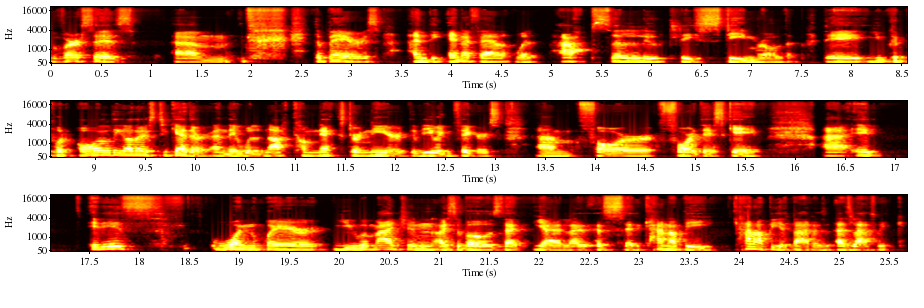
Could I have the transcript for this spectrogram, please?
versus um, the Bears, and the NFL will absolutely steamroll them. They, you could put all the others together, and they will not come next or near the viewing figures um, for for this game. Uh, it it is one where you imagine, I suppose, that yeah, like as I said, it cannot be cannot be as bad as, as last week.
